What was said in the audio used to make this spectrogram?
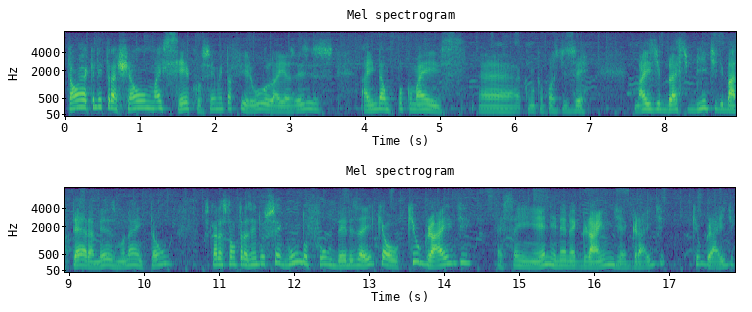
Então é aquele trachão mais seco, sem muita firula e às vezes ainda um pouco mais, é, como que eu posso dizer, mais de blast beat, de batera mesmo, né? Então os caras estão trazendo o segundo full deles aí, que é o Kill Grind, é sem N, né? Não é grind, é grind Kill Gride.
